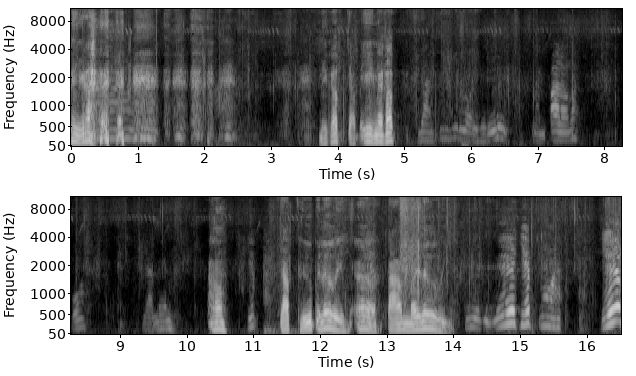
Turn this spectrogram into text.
นี่ครับ นี่ครับจับเองนะครับยานซีพูดลอยเฮ้ยนั่นป้าแล้วนะโอ้ยานเลนเอาจับถือไปเลย เออ ตามไปเลยเอ๊ะเจ็บมาเจ็บ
